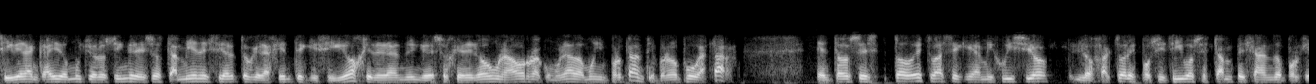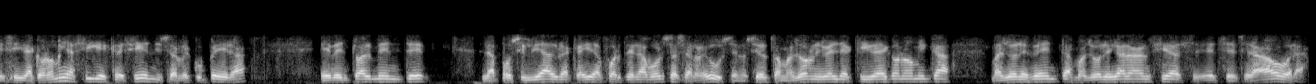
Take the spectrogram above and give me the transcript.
si hubieran caído mucho los ingresos, también es cierto que la gente que siguió generando ingresos generó un ahorro acumulado muy importante, pero no pudo gastar. Entonces, todo esto hace que, a mi juicio, los factores positivos están pesando, porque si la economía sigue creciendo y se recupera, eventualmente la posibilidad de una caída fuerte en la bolsa se reduce, ¿no es cierto? A mayor nivel de actividad económica, mayores ventas, mayores ganancias, etcétera. Ahora,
